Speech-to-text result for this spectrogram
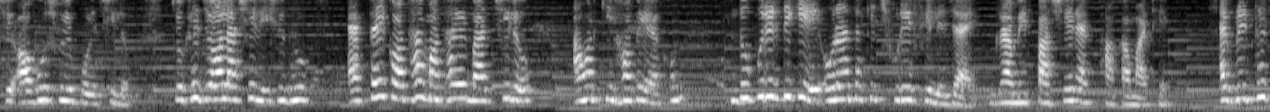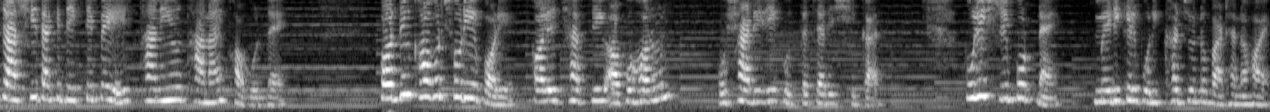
সে অবশ হয়ে পড়েছিল। চোখে জল আসেনি, শুধু একটাই কথা মাথায় বাজছিল, আমার কি হবে এখন? দুপুরের দিকে ওরা তাকে ছুঁড়ে ফেলে যায় গ্রামের পাশের এক ফাঁকা মাঠে। এক বৃদ্ধ চাষি তাকে দেখতে পেয়ে স্থানীয় থানায় খবর দেয়। পরদিন খবর ছড়িয়ে পড়ে, কলেজ ছাত্রী অপহরণ ও শারীরিক অত্যাচারের শিকার। পুলিশ রিপোর্ট নেয়, মেডিকেল পরীক্ষার জন্য পাঠানো হয়।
